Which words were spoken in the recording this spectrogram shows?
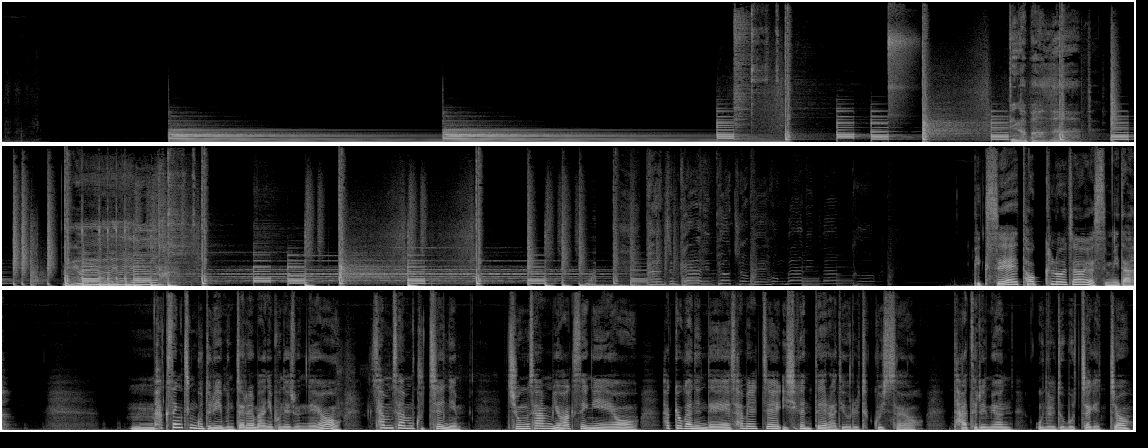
빅스의 더 클로저였습니다. 음, 학생 친구들이 문자를 많이 보내줬네요. 3397님. 중3 여학생이에요. 학교 가는데 3일째 이 시간대 라디오를 듣고 있어요. 다 들으면 오늘도 못 자겠죠?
